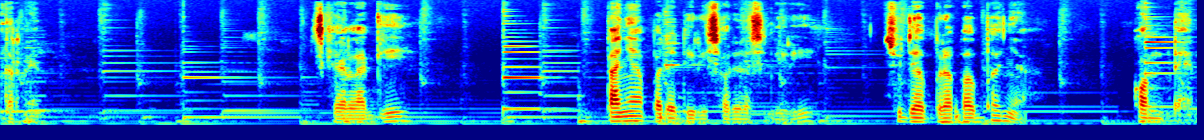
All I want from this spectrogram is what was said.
internet. Sekali lagi, Tanya pada diri saudara sendiri, sudah berapa banyak konten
